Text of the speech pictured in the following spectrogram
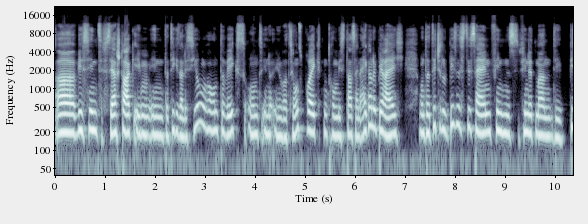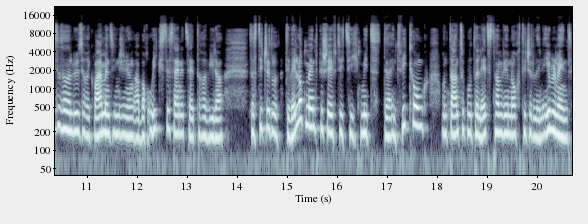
Äh, wir sind sehr stark eben in der Digitalisierung unterwegs und in Innovationsprojekten. Darum ist das ein eigener Bereich. Unter Digital Business Design findet man die Business Analyse, Requirements Engineering, aber auch UX Design etc. wieder. Das Digital Development beschäftigt sich mit der Entwicklung und dann zu guter Letzt haben wir noch Digital Enablement.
